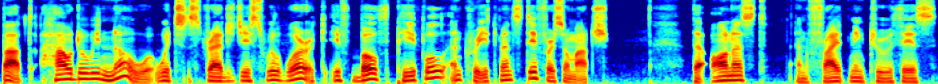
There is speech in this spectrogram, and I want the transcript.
But how do we know which strategies will work if both people and treatments differ so much? The honest, and frightening truth is,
